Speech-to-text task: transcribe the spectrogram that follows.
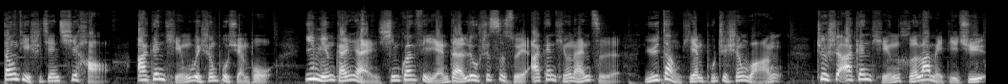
当地时间七号，阿根廷卫生部宣布，一名感染新冠肺炎的六十四岁阿根廷男子于当天不治身亡，这是阿根廷和拉美地区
